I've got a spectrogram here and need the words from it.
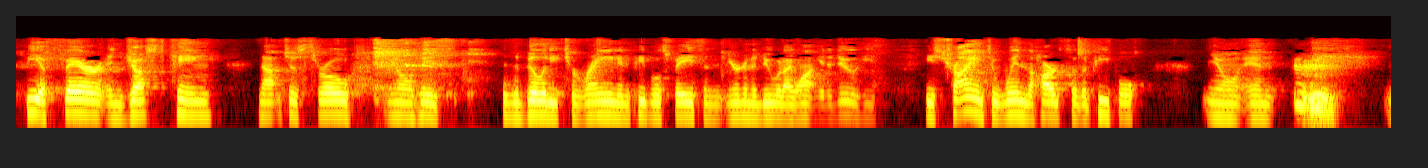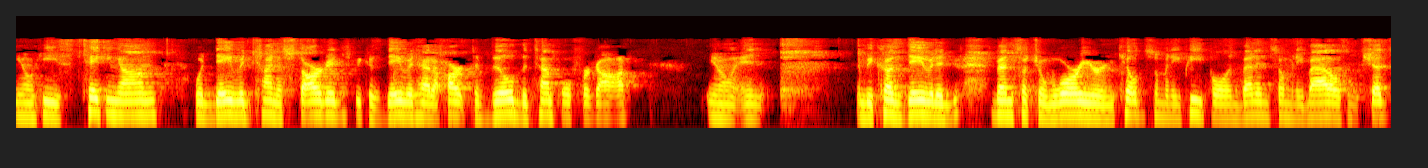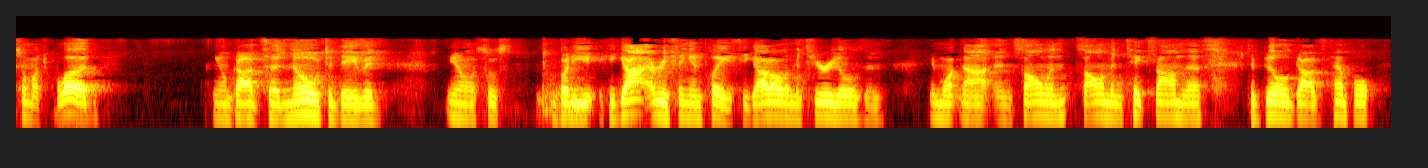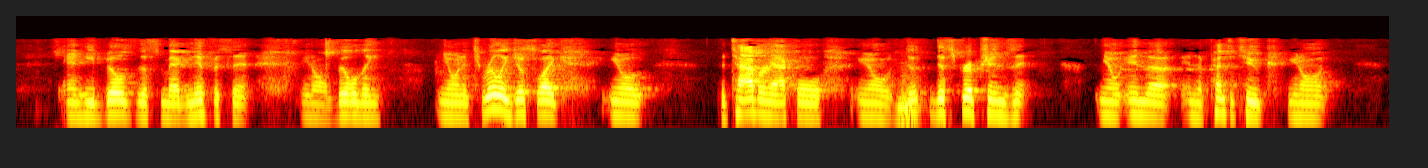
be a fair and just king, not just throw, you know, his, his ability to reign in people's face and you're going to do what I want you to do. He's, he's trying to win the hearts of the people, you know, and, you know, he's taking on what David kind of started because David had a heart to build the temple for God, you know, and and because David had been such a warrior and killed so many people and been in so many battles and shed so much blood, you know, God said no to David, you know, so but he he got everything in place. He got all the materials and and whatnot. And Solomon Solomon takes on this to build God's temple, and he builds this magnificent, you know, building you know, and it's really just like, you know, the tabernacle, you know, mm-hmm. de- descriptions, you know, in the, in the Pentateuch, you know,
